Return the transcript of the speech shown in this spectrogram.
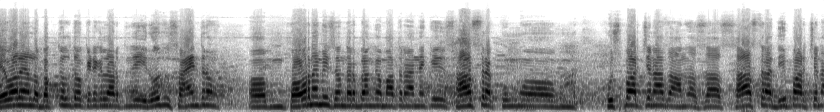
దేవాలయంలో భక్తులతో కిటకిలాడుతుంది ఈరోజు సాయంత్రం పౌర్ణమి సందర్భంగా మాత్రానికి సహస్ర కుంభ పుష్పార్చన శాస్త్ర సహస్ర దీపార్చన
